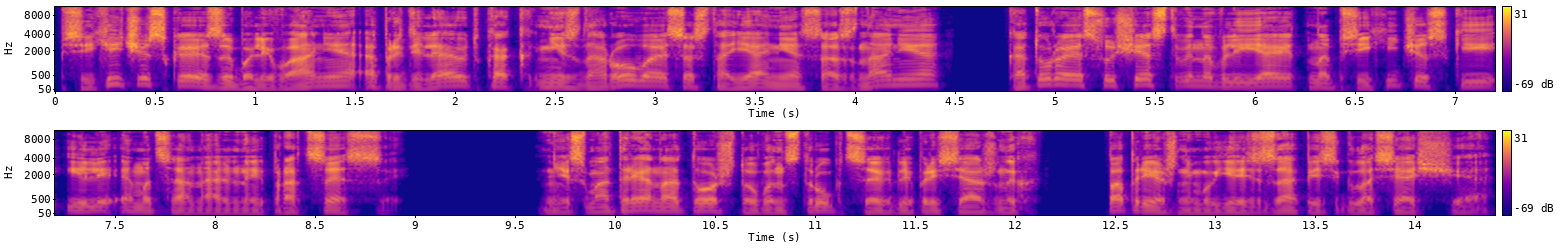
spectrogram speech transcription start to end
Психическое заболевание определяют как нездоровое состояние сознания, которое существенно влияет на психические или эмоциональные процессы. Несмотря на то, что в инструкциях для присяжных по-прежнему есть запись, гласящая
